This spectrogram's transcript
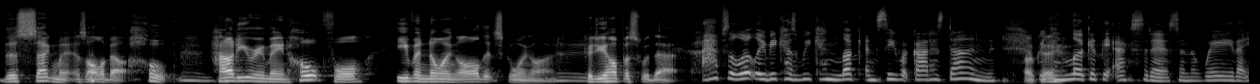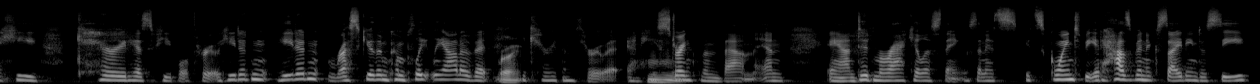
this segment is all about hope. Mm. How do you remain hopeful even knowing all that's going on? Mm. Could you help us with that? Absolutely, because we can look and see what God has done. Okay. We can look at the Exodus and the way that He carried His people through. He didn't. He didn't rescue them completely out of it. Right. He carried them through it, and He Mhm. strengthened them, and and did miraculous things. And it's it's going to be. It has been exciting to see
